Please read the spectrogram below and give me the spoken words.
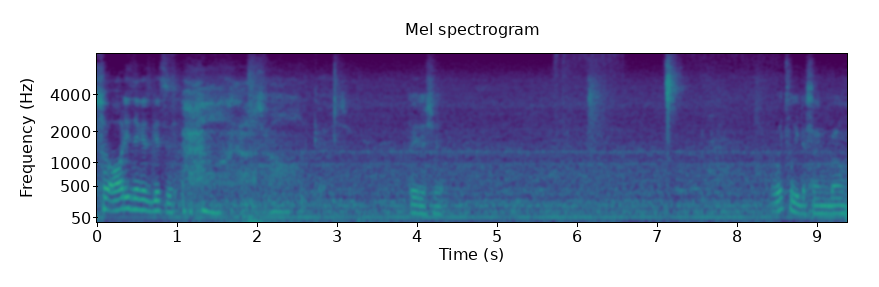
So all these niggas gets is. Oh, This shit. Wait till we descend, bro.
